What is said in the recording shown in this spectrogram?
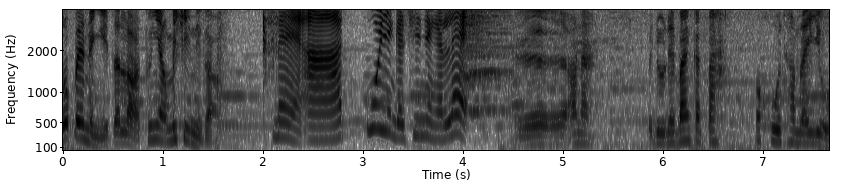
ก็เป็นอย่างนี้ตลอดเพิ่งยังไม่ชินอีกเหรอแหมอาร์ตพูดอย่างกับชินอย่างนั้นแหละ เออเออเอานะไปดูในบ้านกันปะว่าครูทำอะไรอยู่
